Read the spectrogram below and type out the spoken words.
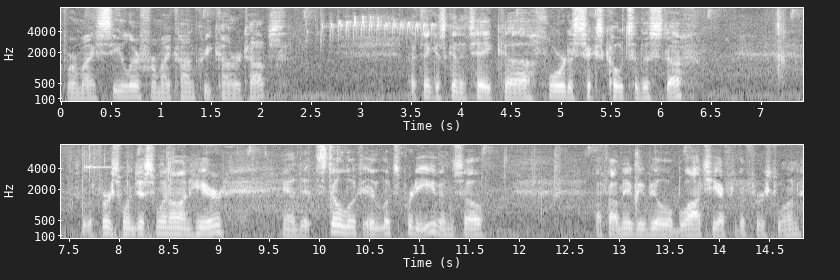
for my sealer for my concrete countertops. I think it's going to take uh, four to six coats of this stuff. So the first one just went on here and it still looks it looks pretty even so I thought maybe it'd be a little blotchy after the first one.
